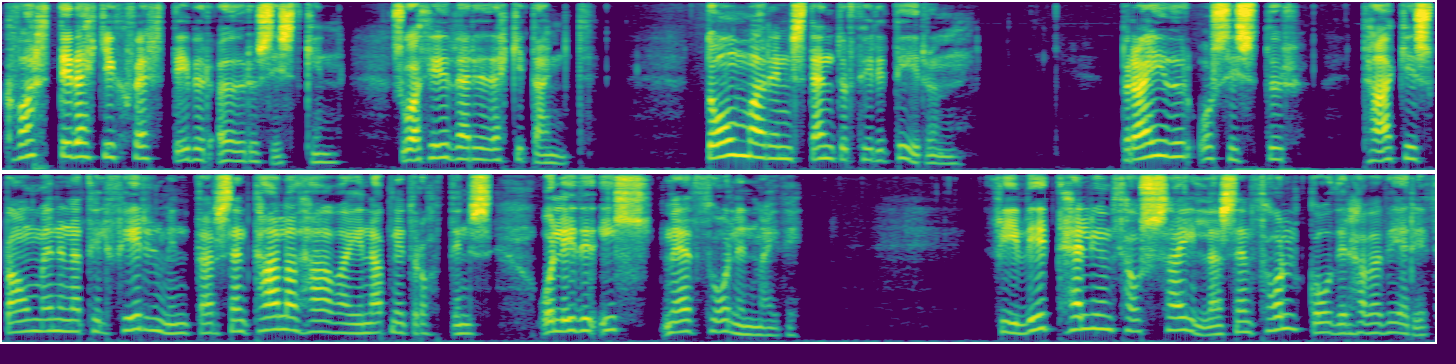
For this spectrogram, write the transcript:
Kvartið ekki hvert yfir öðru sískinn, svo að þið verðið ekki dæmt. Dómarinn stendur fyrir dýrum. Bræður og systur takið spámennina til fyrirmyndar sem talað hafa í nafni drottins og leiðið illt með þólinnmæði. Því við teljum þá sæla sem þolgóðir hafa verið.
